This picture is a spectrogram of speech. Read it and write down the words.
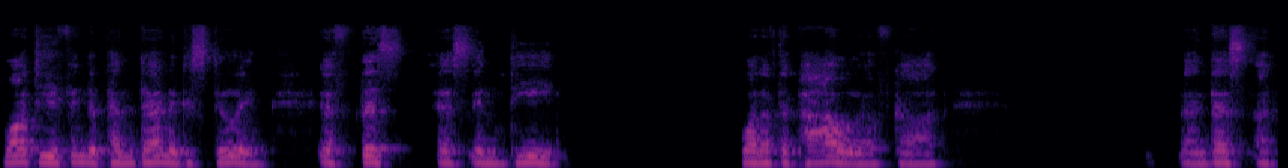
what do you think the pandemic is doing if this is indeed one of the power of God? And that's a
